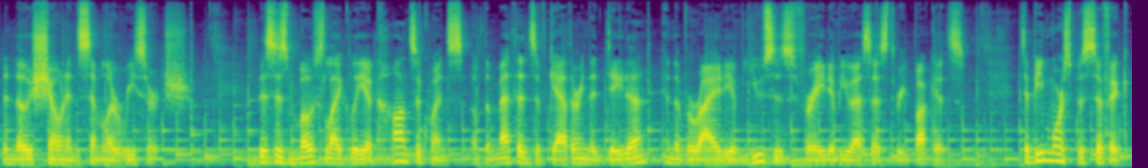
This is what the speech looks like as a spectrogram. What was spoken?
than those shown in similar research. This is most likely a consequence of the methods of gathering the data and the variety of uses for AWS S3 buckets. To be more specific,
